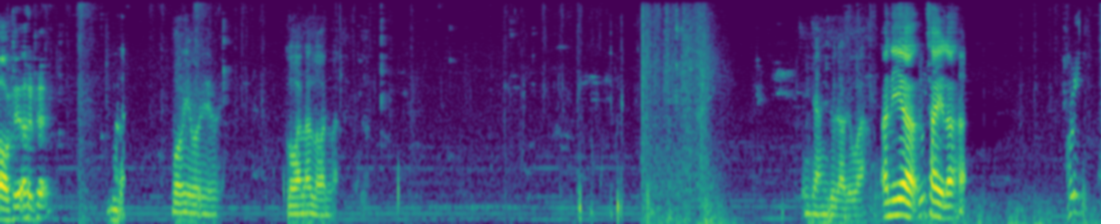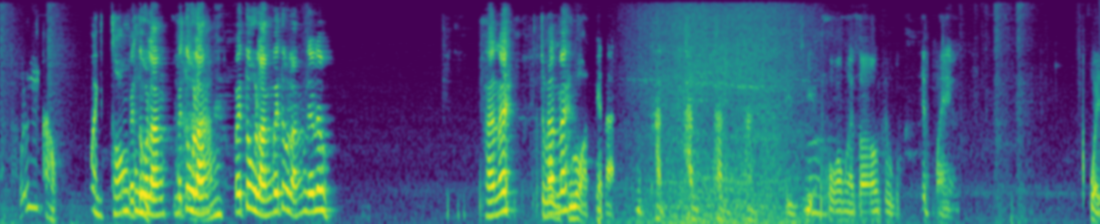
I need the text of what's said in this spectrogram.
ออกเถอะออกเถอะบอกมีบอกมีร้อนละร้อนละ ยังอยู่แล้วดีวะอันนี้อะใช่แล้วเฮ้ยเฮ้ยไปท้องไปตู้หลัง ไปตู้หลัง ไปตู้หลังไปตู้หลังเร็วๆผ่านไหมจะทันไหมกูหลอดเพชรอะทันทันทันทันไอ้เหี้ยพอเอามาต้องถูกเจ็ดไปป่วย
